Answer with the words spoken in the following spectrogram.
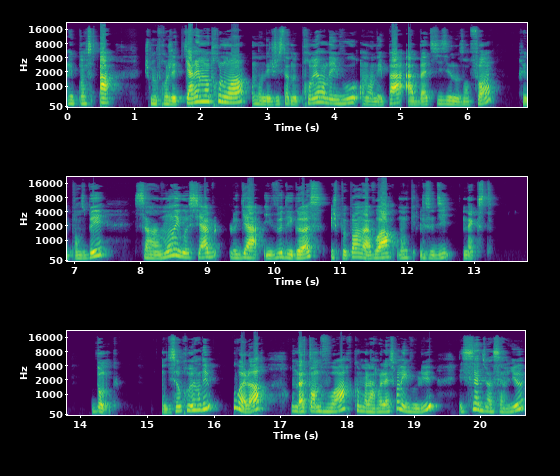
réponse A, je me projette carrément trop loin, on en est juste à notre premier rendez-vous, on n'en est pas à baptiser nos enfants. Réponse B, c'est un non négociable, le gars il veut des gosses et je peux pas en avoir, donc il se dit next. Donc, on dit ça au premier rendez-vous? Ou alors, on attend de voir comment la relation évolue et si ça devient sérieux,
